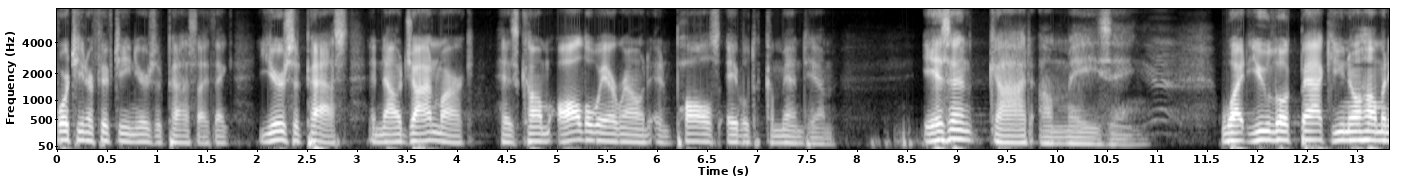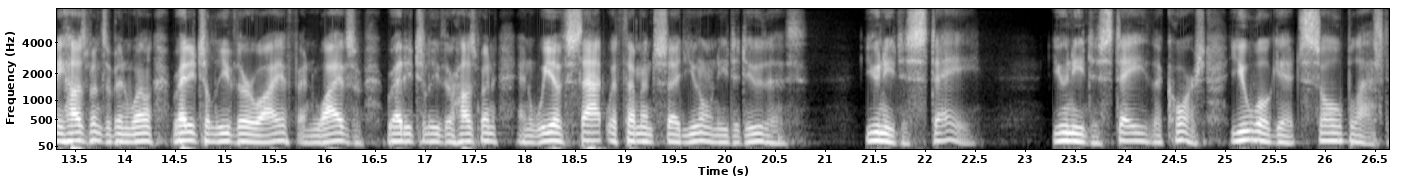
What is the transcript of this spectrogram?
14 or 15 years had passed, I think. Years had passed, and now John Mark has come all the way around, and Paul's able to commend him. Isn't God amazing? What you look back, you know how many husbands have been well, ready to leave their wife, and wives ready to leave their husband, and we have sat with them and said, You don't need to do this. You need to stay. You need to stay the course. You will get so blessed.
